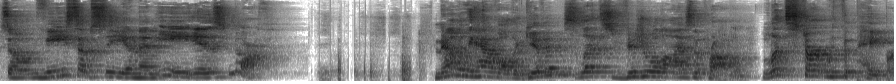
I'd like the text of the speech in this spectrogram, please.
So v sub c and then e is north. Now that we have all the givens, let's visualize the problem. Let's start with the paper,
